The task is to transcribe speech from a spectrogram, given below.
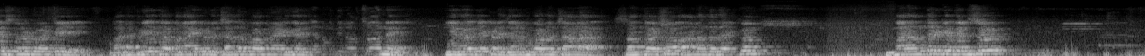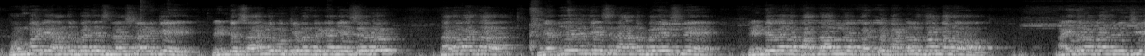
తీసుకున్నటువంటి మన ప్రియతమ నాయకుడు చంద్రబాబు నాయుడు గారి జన్మదినోత్సవాన్ని ఈ రోజు ఇక్కడ జరుపుకోవడం చాలా సంతోషం ఆనందదాయకం. మనందరికీ తెలుసు ఉమ్మడి ఆంధ్రప్రదేశ్ రాష్ట్రానికి రెండు సార్లు ముఖ్యమంత్రిగా చేశారు. తర్వాత విభజన చేసిన ఆంధ్రప్రదేశ్ని రెండు వేల పద్నాలుగులో కట్టుబట్టలతో మనం హైదరాబాద్ నుంచి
